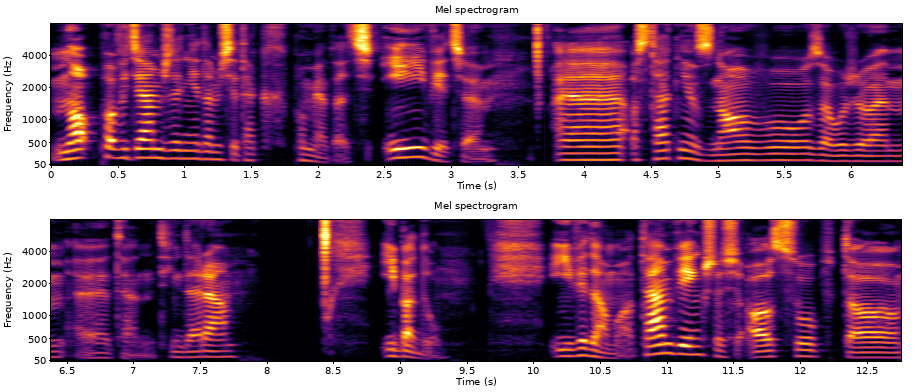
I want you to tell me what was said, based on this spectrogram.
no powiedziałam, że nie dam się tak pomiadać. I wiecie, e, ostatnio znowu założyłem e, ten Tindera i Badu. I wiadomo, tam większość osób to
